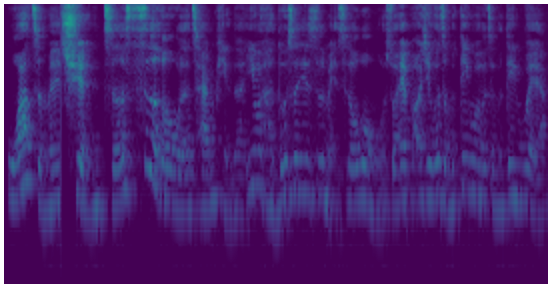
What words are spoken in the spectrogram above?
我要怎么选择适合我的产品呢？因为很多设计师每次都问我说，哎，宝姐，我怎么定位？我怎么定位啊？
